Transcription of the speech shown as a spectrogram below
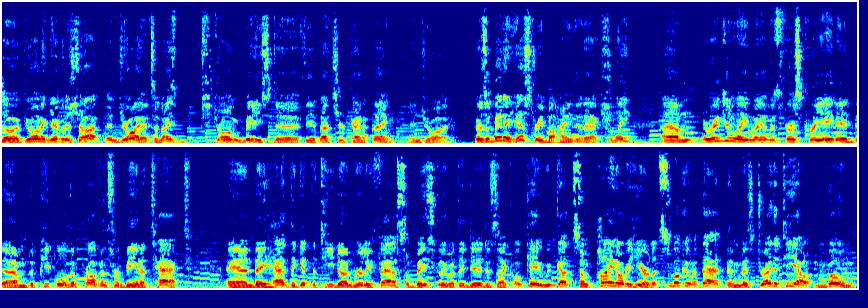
So if you want to give it a shot, enjoy. It's a nice, strong beast uh, if that's your kind of thing. Enjoy. There's a bit of history behind it, actually. Um, originally, when it was first created, um, the people of the province were being attacked and they had to get the tea done really fast. So basically what they did is like, okay, we've got some pine over here. Let's smoke it with that and let's dry the tea out and boom.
